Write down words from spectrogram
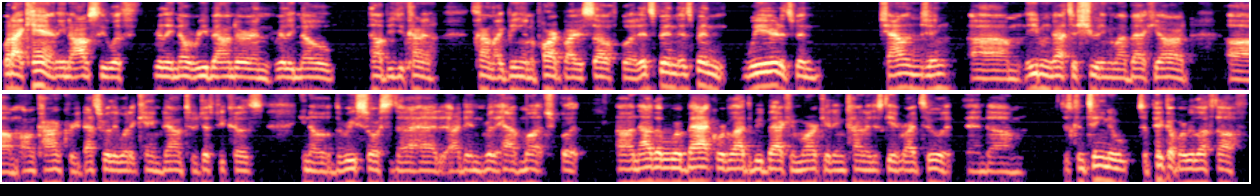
what I can. You know, obviously with really no rebounder and really no help, you kind of it's kind of like being in the park by yourself. But it's been it's been weird. It's been challenging. Um, even got to shooting in my backyard um, on concrete. That's really what it came down to. Just because you know the resources that I had, I didn't really have much, but uh, now that we're back, we're glad to be back in market and kind of just get right to it and um, just continue to, to pick up where we left off.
